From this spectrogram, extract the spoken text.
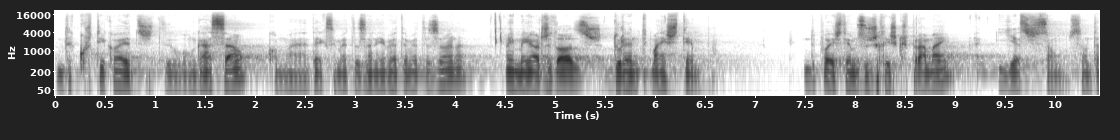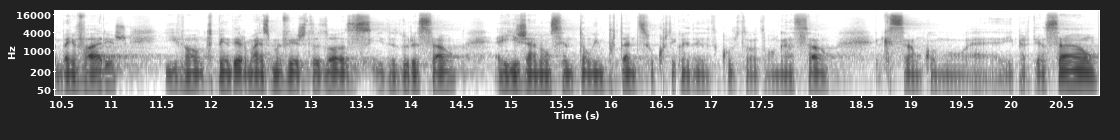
de corticoides de longa ação, como a dexametasona e a betametasona, em maiores doses durante mais tempo. Depois temos os riscos para a mãe, e esses são, são também vários e vão depender mais uma vez da dose e da duração, aí já não sendo tão importante se o corticoide é de curta ou de longa ação, que são como a hipertensão,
